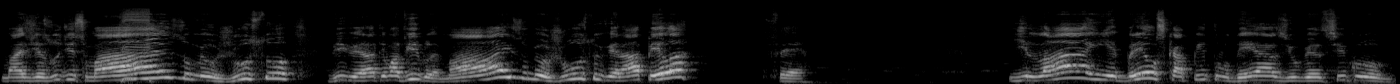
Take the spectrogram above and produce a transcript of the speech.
Mas Jesus disse: Mas o meu justo viverá, tem uma vírgula, mas o meu justo viverá pela fé. E lá em Hebreus capítulo 10 e o versículo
